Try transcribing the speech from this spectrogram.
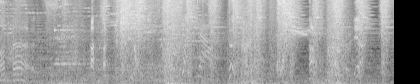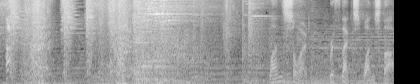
Not bad. Shut down! One One's sword reflects one's thought.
